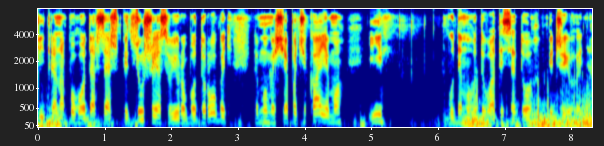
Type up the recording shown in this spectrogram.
вітряна погода все ж підсушує, свою роботу робить. Тому ми ще почекаємо і будемо готуватися до підживлення.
